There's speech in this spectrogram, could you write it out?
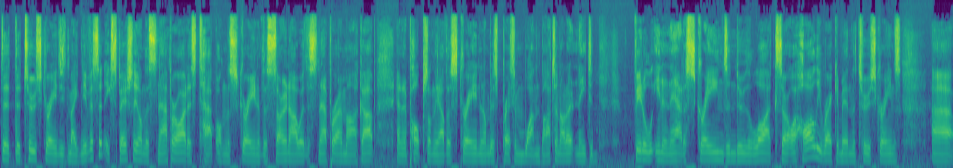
the, the two screens is magnificent, especially on the snapper. I just tap on the screen of the sonar with the snapper I mark up, and it pops on the other screen, and I'm just pressing one button. I don't need to fiddle in and out of screens and do the like. So I highly recommend the two screens. Uh,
